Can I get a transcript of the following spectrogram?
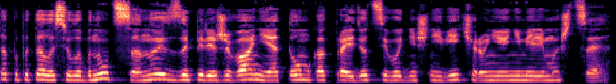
Та попыталась улыбнуться, но из-за переживаний о том, как пройдет сегодняшний вечер, у нее немели мышцы.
